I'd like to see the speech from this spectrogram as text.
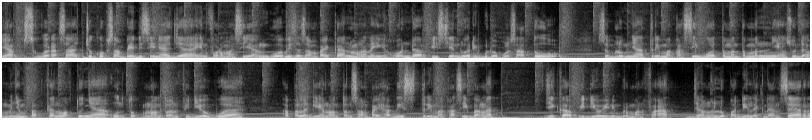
Yap, gue rasa cukup sampai di sini aja informasi yang gue bisa sampaikan mengenai Honda Vision 2021. Sebelumnya, terima kasih buat teman-teman yang sudah menyempatkan waktunya untuk menonton video gue. Apalagi yang nonton sampai habis, terima kasih banget. Jika video ini bermanfaat, jangan lupa di like dan share.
